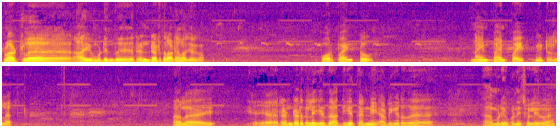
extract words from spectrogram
பிளாட்டில் ஆய்வு முடிந்து ரெண்டு இடத்துல அடையாளம் வச்சுருக்கோம். Four point two nine point five மீட்டரில். அதில் ரெண்டு இடத்துல எது அதிக தண்ணி அப்படிங்கிறத முடிவு பண்ணி சொல்லிடுவேன்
